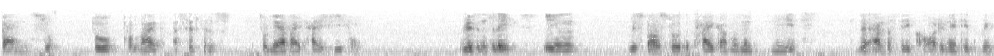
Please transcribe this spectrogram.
Ban Su, to provide assistance to nearby Thai people. Recently, in response to the Thai government needs, the embassy coordinated with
